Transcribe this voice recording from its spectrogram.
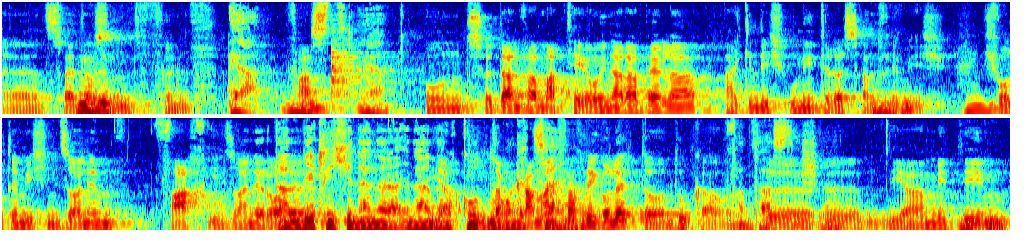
äh, 2005 Ja. fast. Ja. Und äh, dann war Matteo in Arabella eigentlich uninteressant für mich. Ich wollte mich in so einem Fach, in so einer Rolle... Dann wirklich in einer, in einer ja, guten dann Rolle kam zeigen. einfach Rigoletto und Duca. Und, Fantastisch, Äh, äh, ja, mit dem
